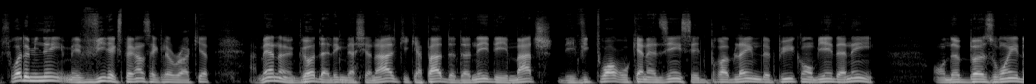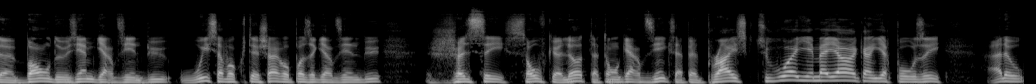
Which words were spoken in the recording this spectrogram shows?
Sois dominé, mais vis l'expérience avec le Rocket. Amène un gars de la Ligue nationale qui est capable de donner des matchs, des victoires aux Canadiens. C'est le problème depuis combien d'années? On a besoin d'un bon deuxième gardien de but. Oui, ça va coûter cher au poste de gardien de but. Je le sais. Sauf que là, tu as ton gardien qui s'appelle Price. Tu vois, il est meilleur quand il est reposé. Allô?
